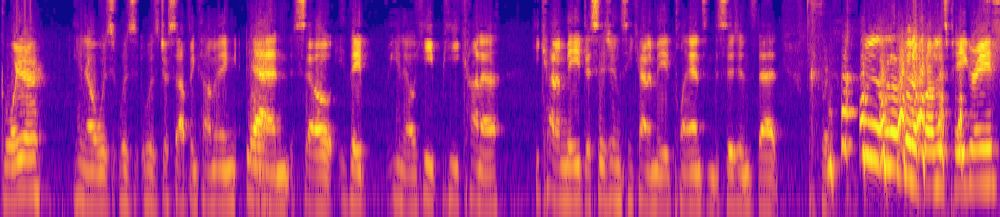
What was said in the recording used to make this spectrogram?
Goyer, you know, was was was just up and coming, Yeah. and so they, you know, he he kind of he kind of made decisions, he kind of made plans and decisions that were a little bit above his pay grade,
